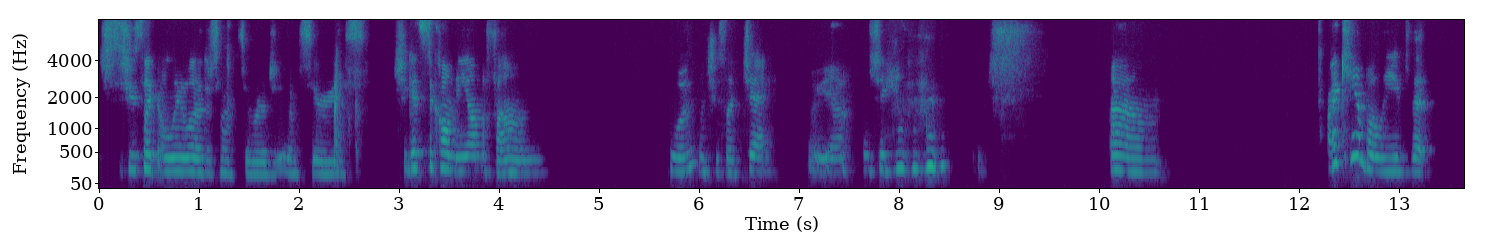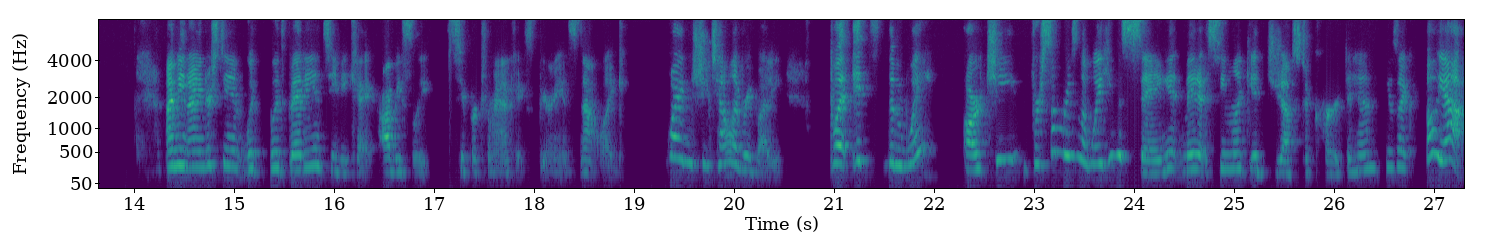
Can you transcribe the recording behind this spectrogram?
She's like only allowed to talk to Reggie. I'm serious. She gets to call me on the phone, What? and she's like, "Jay." Oh yeah. And she um I can't believe that I mean I understand with with Betty and TBK obviously super traumatic experience not like why didn't she tell everybody? But it's the way Archie for some reason the way he was saying it made it seem like it just occurred to him. He was like oh yeah.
